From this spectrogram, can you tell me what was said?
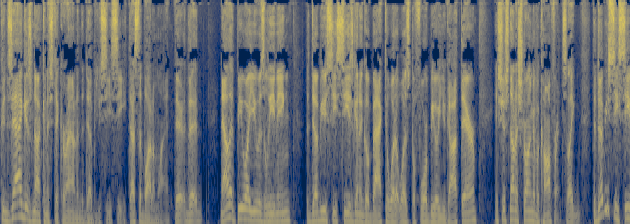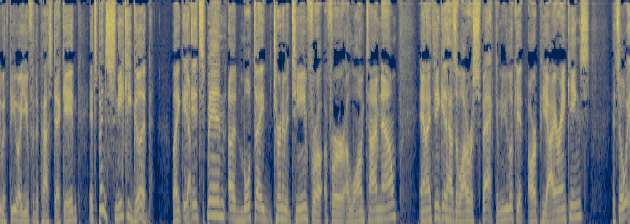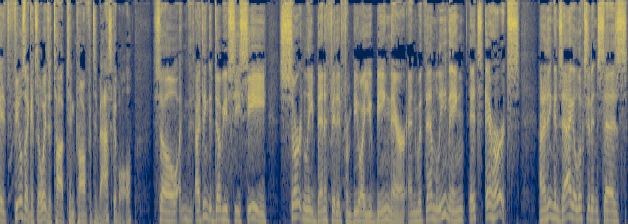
Gonzaga is not going to stick around in the WCC. That's the bottom line. They're, they're, now that BYU is leaving, the WCC is going to go back to what it was before BYU got there. It's just not as strong of a conference. Like the WCC with BYU for the past decade, it's been sneaky good. Like it, it's been a multi-tournament team for a, for a long time now, and I think it has a lot of respect. I mean, you look at RPI rankings, it's always, it feels like it's always a top ten conference in basketball. So I think the WCC certainly benefited from BYU being there, and with them leaving, it's it hurts. And I think Gonzaga looks at it and says,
